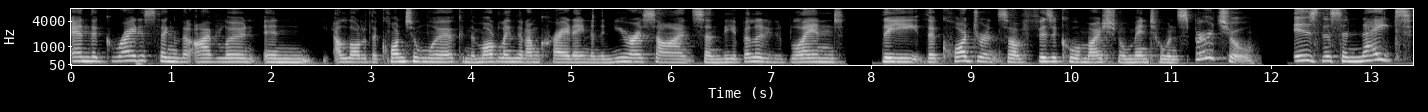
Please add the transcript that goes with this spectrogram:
And the greatest thing that I've learned in a lot of the quantum work and the modeling that I'm creating and the neuroscience and the ability to blend the the quadrants of physical, emotional, mental, and spiritual is this innate,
